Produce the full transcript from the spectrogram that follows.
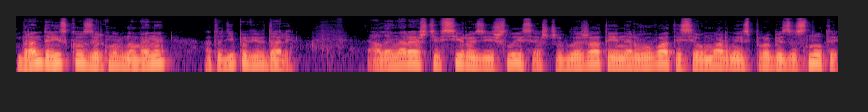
Бранд різко зиркнув на мене, а тоді повів далі. Але нарешті всі розійшлися, щоб лежати і нервуватися у марній спробі заснути,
